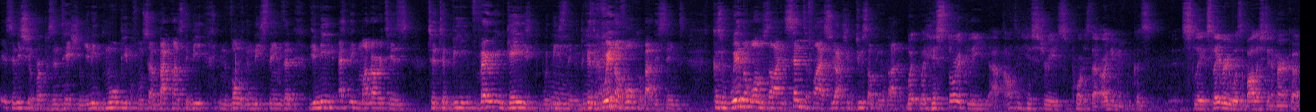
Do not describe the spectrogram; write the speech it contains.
it's an issue of representation. You need more people from certain backgrounds to be involved in these things, and you need ethnic minorities to, to be very engaged with these Mm. things. Because if we're not vocal about these things, because we're the ones that are incentivized to actually do something about it. But, but historically, I I don't think history supports that argument because sla- slavery was abolished in America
